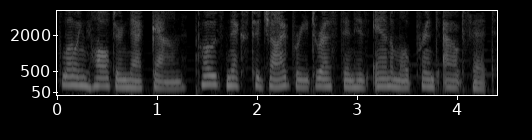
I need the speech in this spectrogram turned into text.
flowing halter neck gown, posed next to Jibri dressed in his animal print outfit.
